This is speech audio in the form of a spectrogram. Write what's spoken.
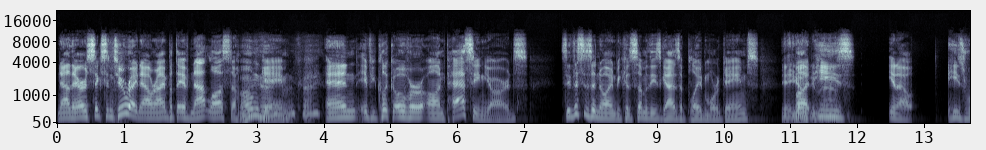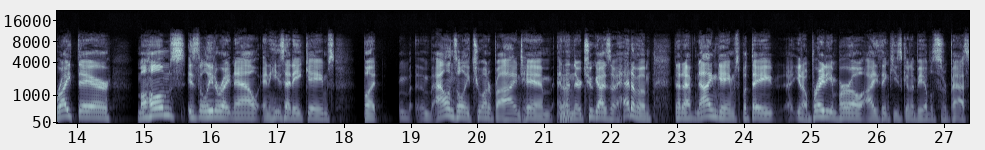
Now they are six and two right now, Ryan, but they have not lost a home Okay, game. Okay. And if you click over on passing yards, see this is annoying because some of these guys have played more games, Yeah, you but he's, you know, he's right there. Mahomes is the leader right now, and he's had eight games, but Allen's only 200 behind him, and Yeah. then there are two guys ahead of him that have nine games, but they, uh, you know, Brady and Burrow, I think he's going to be able to surpass.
